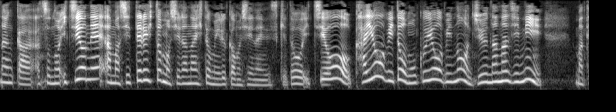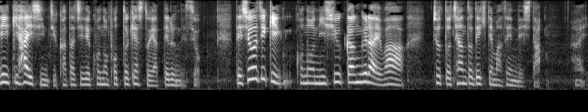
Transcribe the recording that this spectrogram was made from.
なんかその一応ねあ、まあ、知ってる人も知らない人もいるかもしれないんですけど一応火曜日と木曜日の17時に、まあ、定期配信っていう形でこのポッドキャストやってるんですよ。で正直この2週間ぐらいはちょっとちゃんとできてませんでした。はい、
